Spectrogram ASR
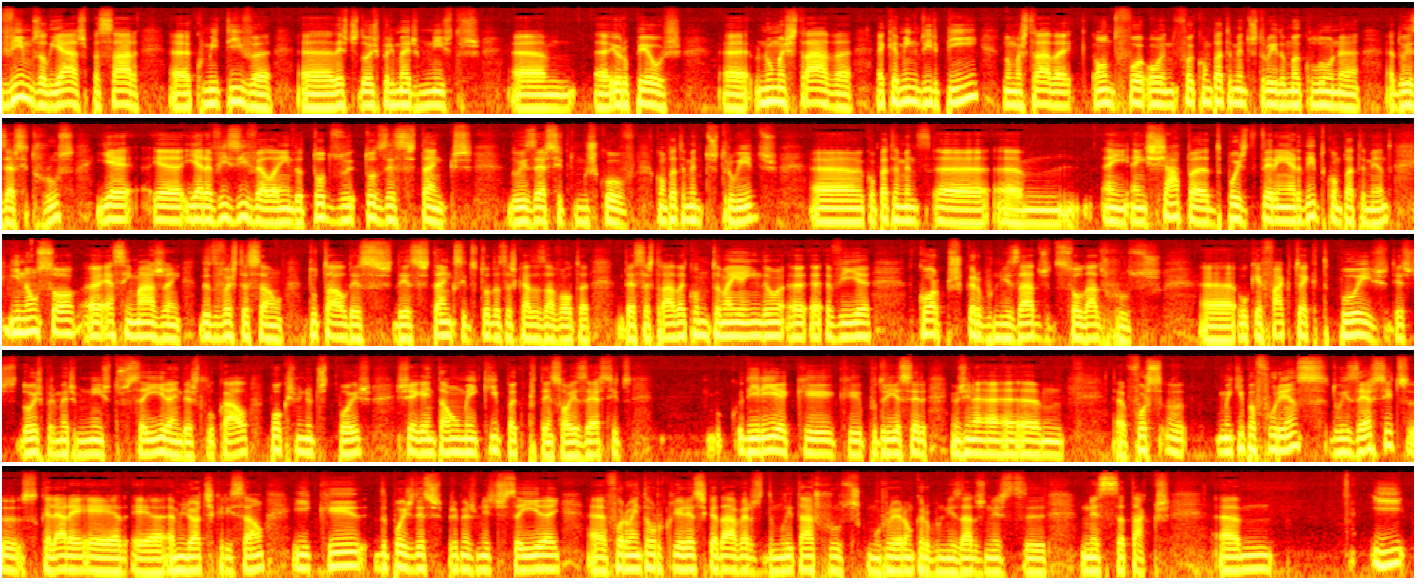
Vimos, aliás, passar a comitiva uh, destes dois primeiros ministros uh, europeus Uh, numa estrada a caminho de Irpin, numa estrada onde foi, onde foi completamente destruída uma coluna do exército russo e, é, é, e era visível ainda todos, todos esses tanques do exército moscovo completamente destruídos, uh, completamente uh, um, em, em, chapa depois de terem ardido completamente, e não só uh, essa imagem de devastação total desses, desses tanques e de todas as casas à volta dessa estrada, como também ainda havia corpos carbonizados de soldados russos. Uh, o que é facto é que depois destes dois primeiros ministros saírem deste local, poucos minutos depois, chega então uma equipa que pertence ao exército diria que, que poderia ser, imagina, a, a, força uma equipa forense do exército, se calhar é, é, é, a melhor descrição, e que depois desses primeiros ministros saírem, eh, foram então recolher esses cadáveres de militares russos que morreram carbonizados nesse, nesses ataques. Um, e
